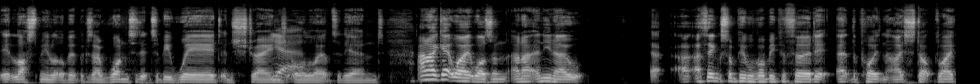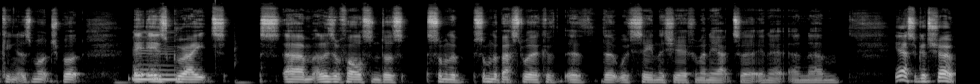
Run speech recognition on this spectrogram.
it lost me a little bit because I wanted it to be weird and strange Yeah. all the way up to the end and I get why it wasn't and I and you know I, I think some people probably preferred it at the point that I stopped liking it as much but it is Mm. great S- um, Elizabeth Olsen does some of the some of the best work of, of that we've seen this year from any actor in it, and um, yeah, it's a good show.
